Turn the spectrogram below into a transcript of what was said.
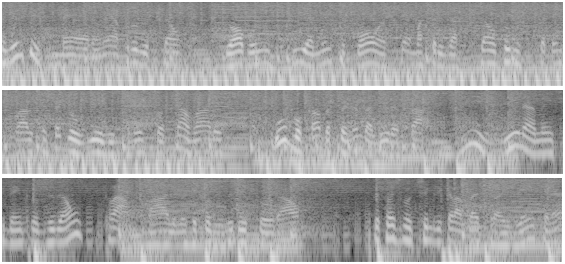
com muito esmero, né? A produção do álbum em si é muito bom, assim, a masterização, tudo fica bem claro, você consegue ouvir os instrumentos, suas camadas. O vocal da Fernanda Lira tá divinamente bem produzido. É um trabalho você produzir gutural, especialmente no timbre que ela traz pra gente, né?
